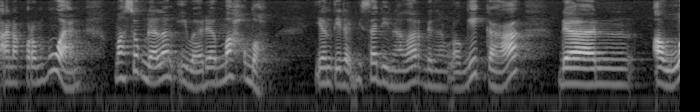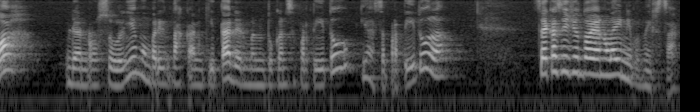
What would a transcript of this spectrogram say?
anak perempuan masuk dalam ibadah mahdoh. yang tidak bisa dinalar dengan logika dan Allah dan Rasulnya memerintahkan kita dan menentukan seperti itu, ya seperti itulah. Saya kasih contoh yang lain nih pemirsa.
